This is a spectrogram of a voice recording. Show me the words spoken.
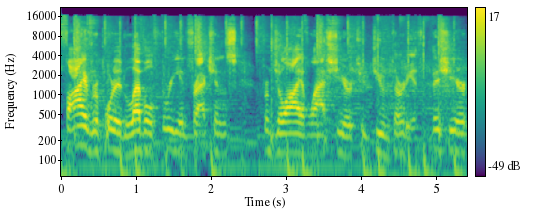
five reported level three infractions from July of last year to June 30th this year.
